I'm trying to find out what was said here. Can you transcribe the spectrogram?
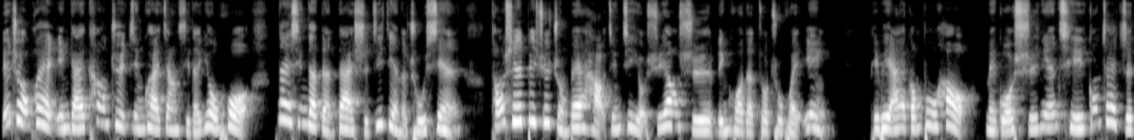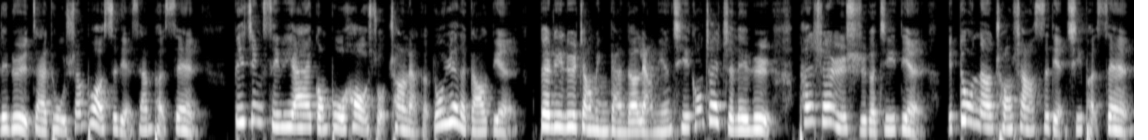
联准会应该抗拒尽快降息的诱惑，耐心地等待时机点的出现，同时必须准备好经济有需要时灵活地做出回应。PPI 公布后，美国十年期公债殖利率再度升破四点三 percent，逼近 CPI 公布后所创两个多月的高点。对利率较敏感的两年期公债殖利率攀升逾十个基点。一度呢冲上四点七 percent，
